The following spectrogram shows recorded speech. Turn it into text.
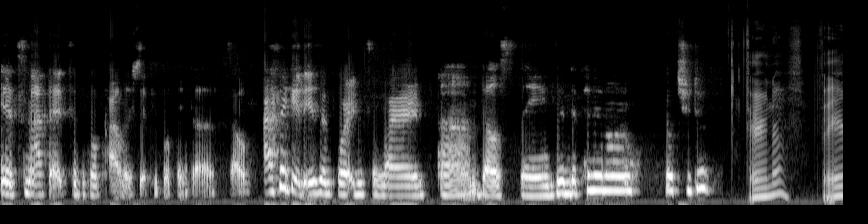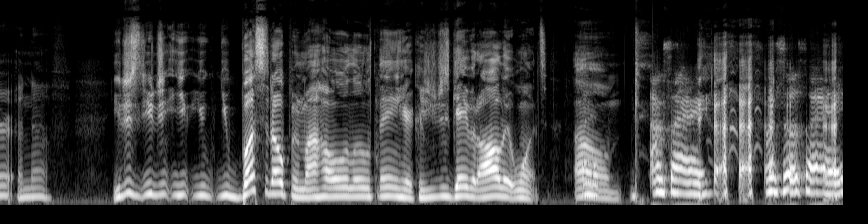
it's not that typical college that people think of. So I think it is important to learn um, those things, and depending on what you do. Fair enough. Fair enough. You just you you you you busted open my whole little thing here because you just gave it all at once. Um, I'm sorry. I'm so sorry.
